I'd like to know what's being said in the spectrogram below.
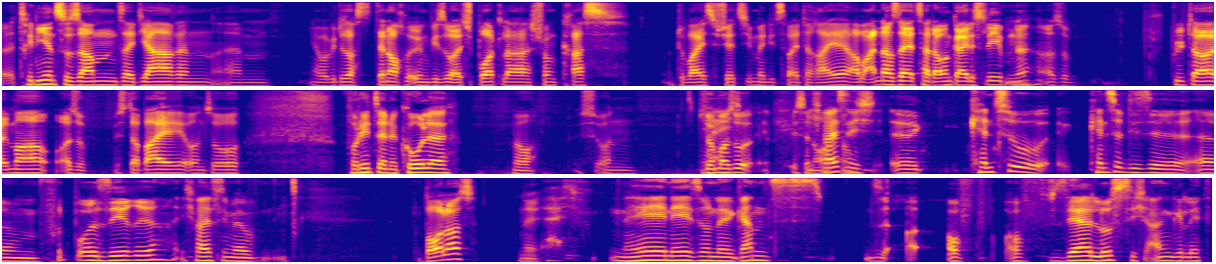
äh, trainieren zusammen seit Jahren. Ähm, aber wie du sagst, dennoch irgendwie so als Sportler schon krass. Und du weißt, du stellst immer in die zweite Reihe. Aber andererseits hat er auch ein geiles Leben, ne? Also spielt da immer, also ist dabei und so, verdient seine Kohle. Ja, ist schon, ja, mal so, Ich weiß nicht, äh, Kennst du, kennst du diese ähm, Football-Serie? Ich weiß nicht mehr. Ballers? Nee. Nee, nee, so eine ganz so auf, auf sehr lustig angelegt.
